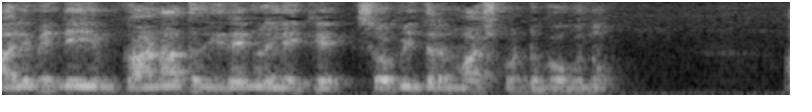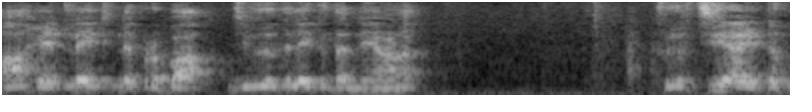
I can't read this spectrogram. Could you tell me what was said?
അലിവിന്റെയും കാണാത്ത തീരങ്ങളിലേക്ക് ശോഭീന്ദ്രൻ മാഷ് കൊണ്ടുപോകുന്നു. ആ ഹെഡ്ലൈറ്റിന്റെ പ്രഭ ജീവിതത്തിലേക്ക് തന്നെയാണ്. തീർച്ചയായിട്ടും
